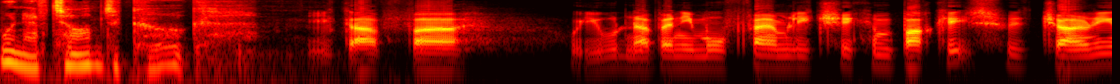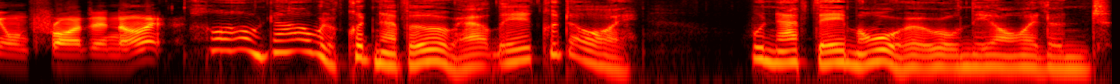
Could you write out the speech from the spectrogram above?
wouldn't have time to cook. You'd have, uh, well, you wouldn't have any more family chicken buckets with Joni on Friday night? Oh, no, well, I couldn't have her out there, could I? Wouldn't have them or her on the island.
